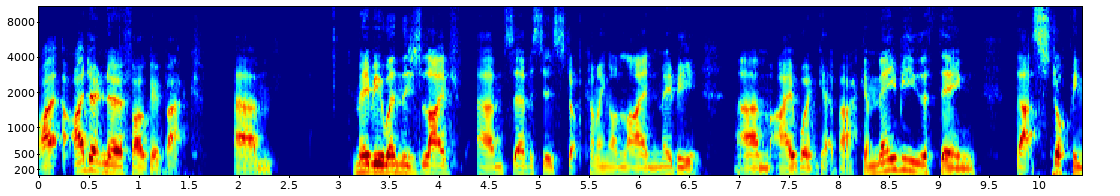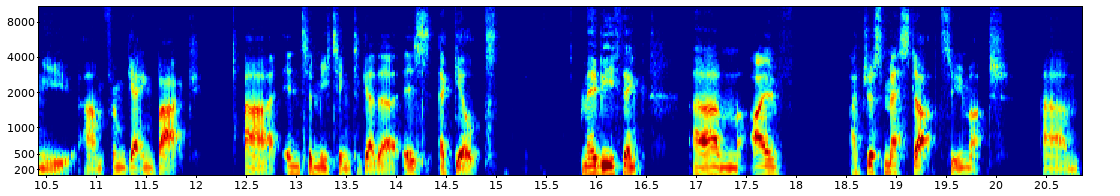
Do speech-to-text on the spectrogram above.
I, I don't know if I'll go back. Um, maybe when these live um, services stop coming online, maybe um, I won't get back. And maybe the thing that's stopping you um, from getting back uh, into meeting together is a guilt maybe you think um, I've I've just messed up too much. Um,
